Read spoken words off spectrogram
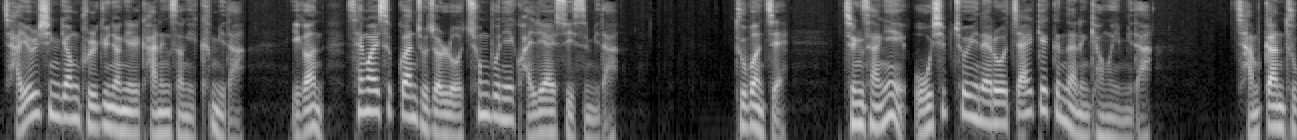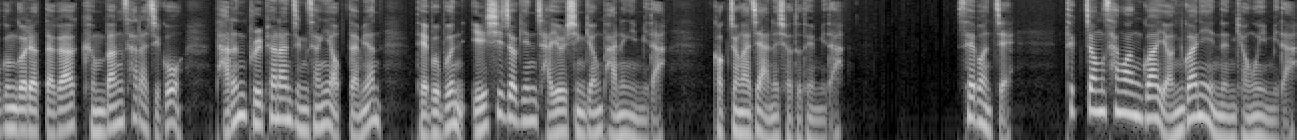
자율신경 불균형일 가능성이 큽니다. 이건 생활 습관 조절로 충분히 관리할 수 있습니다. 두 번째, 증상이 50초 이내로 짧게 끝나는 경우입니다. 잠깐 두근거렸다가 금방 사라지고 다른 불편한 증상이 없다면 대부분 일시적인 자율신경 반응입니다. 걱정하지 않으셔도 됩니다. 세 번째, 특정 상황과 연관이 있는 경우입니다.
